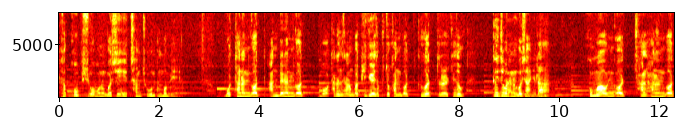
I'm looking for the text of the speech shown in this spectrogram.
계속 곱씹어보는 것이 참 좋은 방법이에요. 못하는 것, 안 되는 것, 뭐 다른 사람과 비교해서 부족한 것 그것들을 계속 끄집어내는 것이 아니라 고마운 것, 잘하는 것,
